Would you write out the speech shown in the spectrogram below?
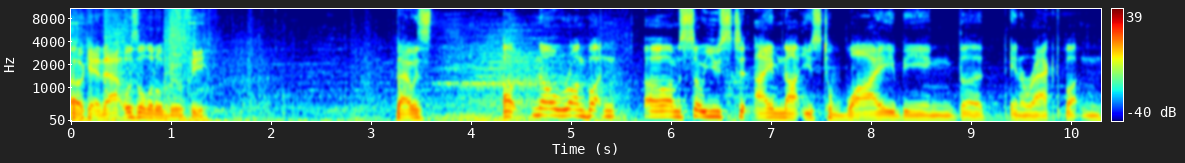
Okay, that was a little goofy. That was... Oh, no, wrong button. Oh, I'm so used to... I am not used to Y being the interact button.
